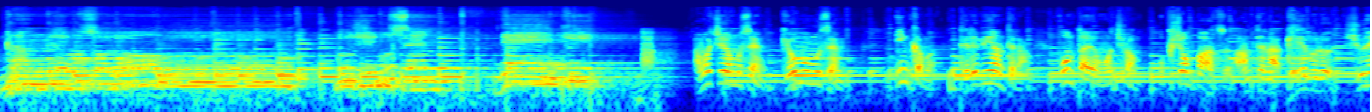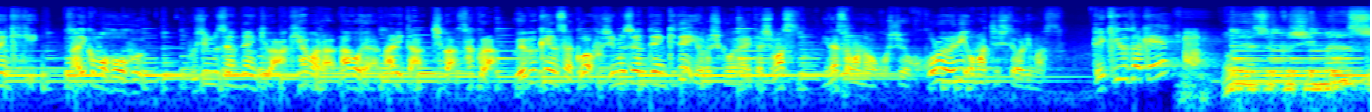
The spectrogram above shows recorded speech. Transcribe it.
何でも揃う。富士無線。電気。アマチュア無線業務無線インカムテレビアンテナ本体はもちろんオプションパーツアンテナケーブル周辺機器在庫も豊富。富士無線電機は秋葉原名古屋成田千葉佐倉。ウェブ検索は富士無線電機でよろしくお願いいたします。皆様のお越しを心よりお待ちしております。できるだけ？お安くします。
